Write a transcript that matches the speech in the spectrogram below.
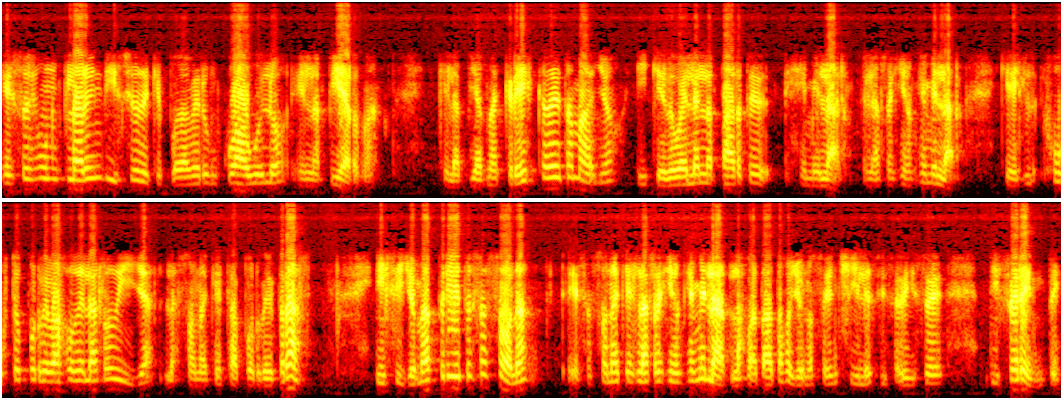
Eso es un claro indicio de que puede haber un coágulo en la pierna. Que la pierna crezca de tamaño y que duela en la parte gemelar, en la región gemelar, que es justo por debajo de la rodilla, la zona que está por detrás. Y si yo me aprieto esa zona, esa zona que es la región gemelar, las batatas, o yo no sé en Chile si se dice diferente,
